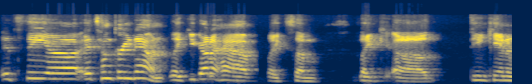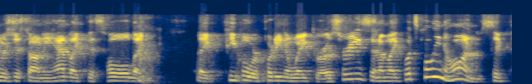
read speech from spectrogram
it's the uh, it's hunkering down. Like you got to have like some like uh, Dean Cannon was just on. He had like this whole like like people were putting away groceries, and I'm like, what's going on? It's like,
